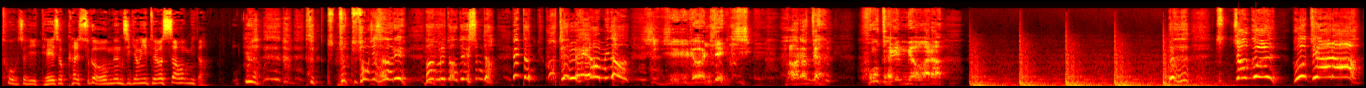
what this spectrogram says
도저히 대적할 수가 없는 지경이 되었사옵니다. 통제 사나리 아무래도 안 되겠습니다. 일단 후퇴를 해야 합니다. 이런 데 알았다. 후퇴를 명하라. 장군 후퇴하라! 후퇴하라!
